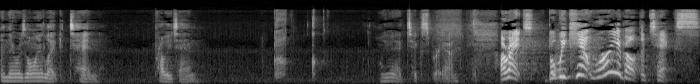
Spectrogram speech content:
And there was only like 10, probably 10. We even had tick spray on. All right, but we can't worry about the ticks.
